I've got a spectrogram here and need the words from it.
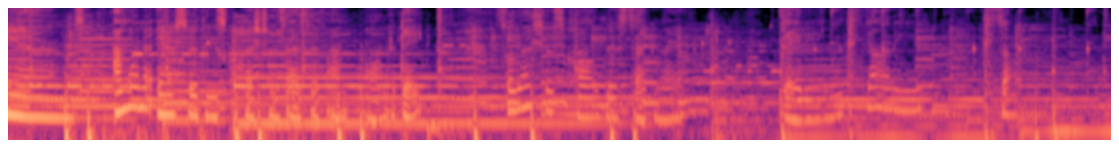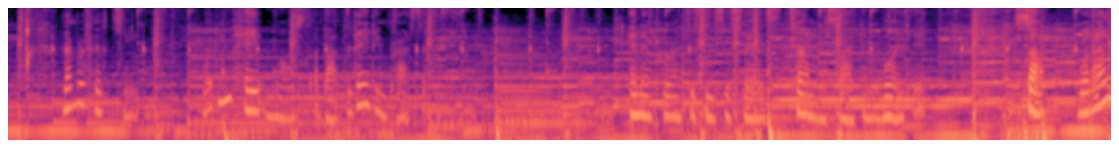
And I'm going to answer these questions as if I'm on a date. So let's just call this segment Dating with Yanni. So, number 15. What do you hate most about the dating process? and in parentheses it says, Tell me so I can avoid it. So, what I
